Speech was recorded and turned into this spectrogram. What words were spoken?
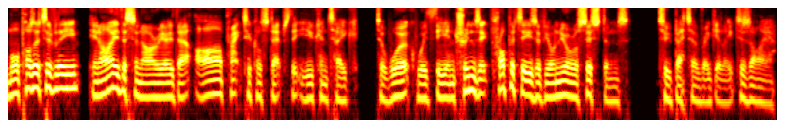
More positively, in either scenario, there are practical steps that you can take to work with the intrinsic properties of your neural systems to better regulate desire.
